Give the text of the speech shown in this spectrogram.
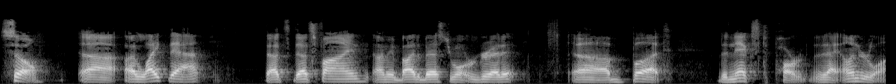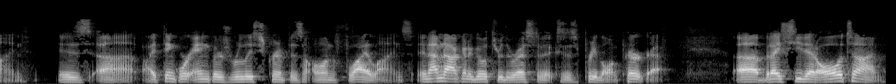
So, uh, I like that. That's, that's fine. I mean, by the best, you won't regret it. Uh, but the next part that I underlined is uh, I think where anglers really scrimp is on fly lines. And I'm not going to go through the rest of it because it's a pretty long paragraph. Uh, but I see that all the time.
